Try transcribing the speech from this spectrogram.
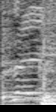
say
